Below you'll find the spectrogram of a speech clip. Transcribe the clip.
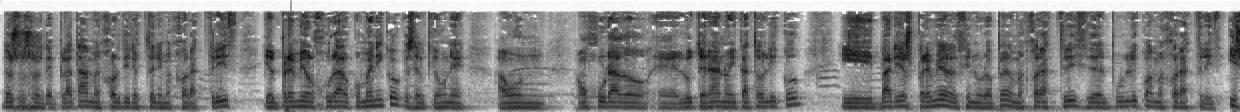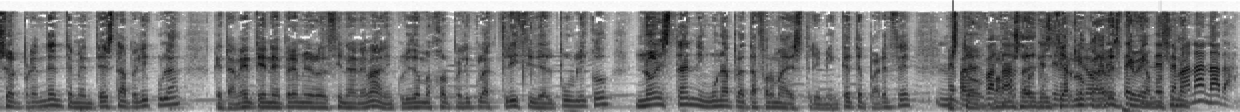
dos osos de plata, mejor director y mejor actriz, y el premio El Jurado Ecuménico, que es el que une a un, a un jurado eh, luterano y católico, y varios premios del cine europeo, mejor actriz y del público a mejor actriz. Y sorprendentemente esta película, que también tiene premios del cine alemán, incluido mejor película actriz y del público, no está en ninguna plataforma de streaming. ¿Qué te parece? Me Esto parece fatal, vamos a si denunciarlo cada vez este que fin de veamos una- nada.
